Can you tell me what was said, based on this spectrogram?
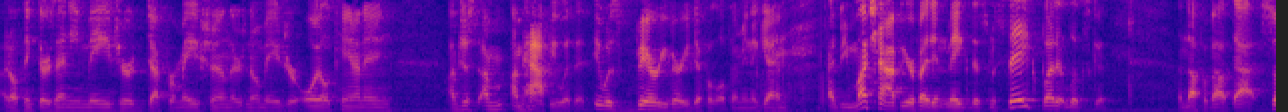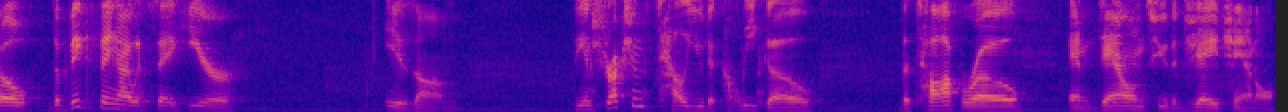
I don't think there's any major deformation. There's no major oil canning. I'm just, I'm, I'm happy with it. It was very, very difficult. I mean, again, I'd be much happier if I didn't make this mistake, but it looks good enough about that. So the big thing I would say here is um, the instructions tell you to cleco the top row and down to the J channel.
